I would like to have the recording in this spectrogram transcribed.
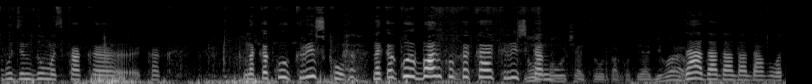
Будем думать, как, э, как на какую крышку, на какую банку какая крышка. Ну, получается вот так вот я одеваю. да, да, да, да, да, вот.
